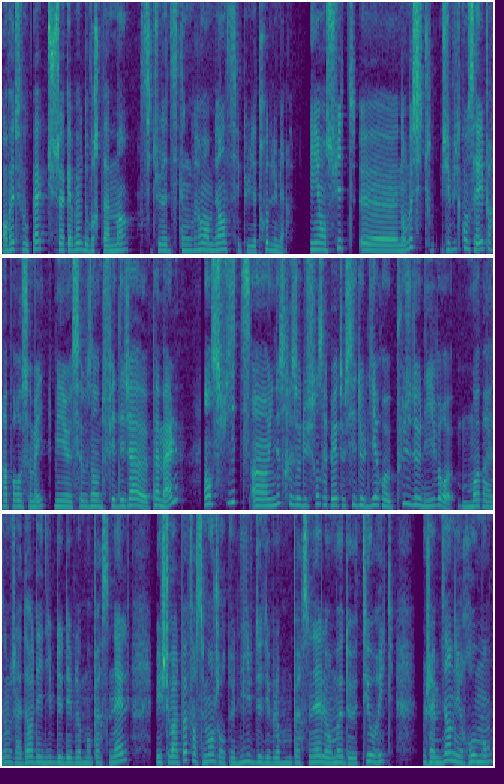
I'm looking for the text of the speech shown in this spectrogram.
En fait, il faut pas que tu sois capable de voir ta main. Si tu la distingues vraiment bien, c'est qu'il y a trop de lumière. Et ensuite, euh, non, bah c'est tout. J'ai plus de conseils par rapport au sommeil, mais euh, ça vous en fait déjà euh, pas mal. Ensuite, une autre résolution, ça peut être aussi de lire plus de livres. Moi, par exemple, j'adore les livres de développement personnel, mais je te parle pas forcément genre de livres de développement personnel en mode théorique. J'aime bien les romans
